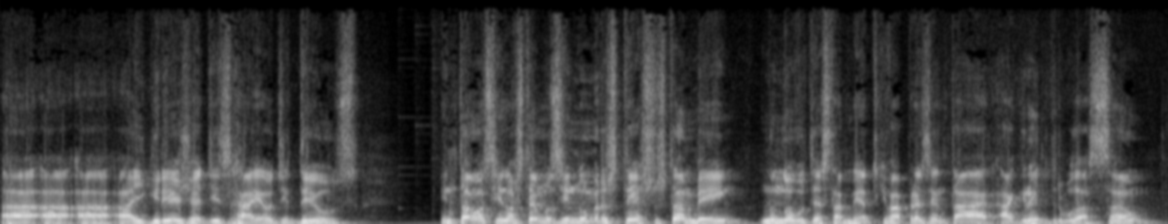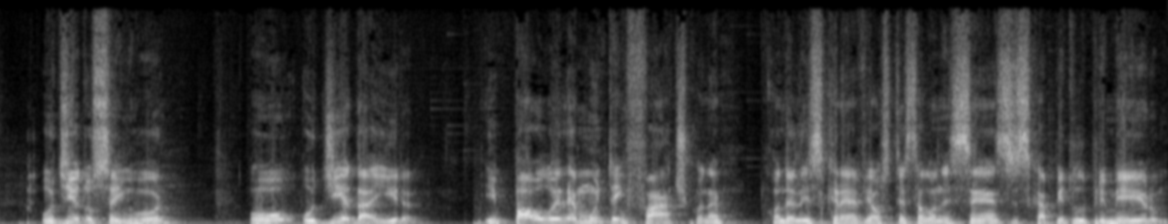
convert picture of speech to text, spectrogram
a, a, a igreja de Israel de Deus. Então, assim, nós temos inúmeros textos também no Novo Testamento que vai apresentar a grande tribulação, o dia do Senhor ou o dia da ira, e Paulo ele é muito enfático, né? Quando ele escreve aos Tessalonicenses, capítulo 1,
